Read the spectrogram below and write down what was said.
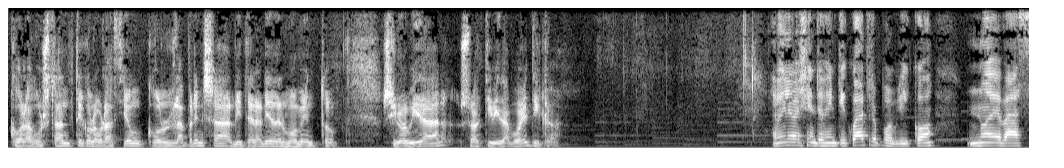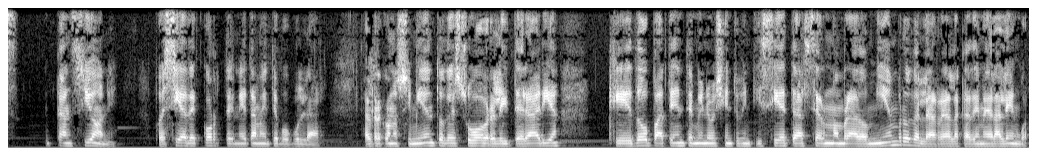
con la constante colaboración con la prensa literaria del momento, sin olvidar su actividad poética. En 1924 publicó Nuevas Canciones, poesía de corte netamente popular. El reconocimiento de su obra literaria quedó patente en 1927 al ser nombrado miembro de la Real Academia de la Lengua,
